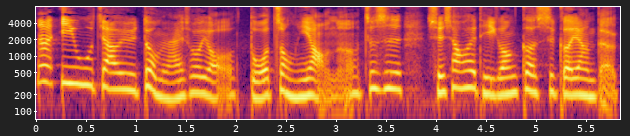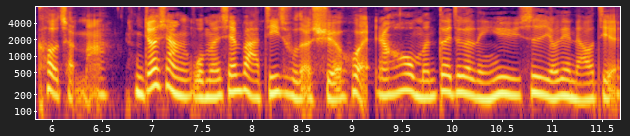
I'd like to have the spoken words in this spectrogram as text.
那义务教育对我们来说有多重要呢？就是学校会提供各式各样的课程嘛。你就想，我们先把基础的学会，然后我们对这个领域是有点了解，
